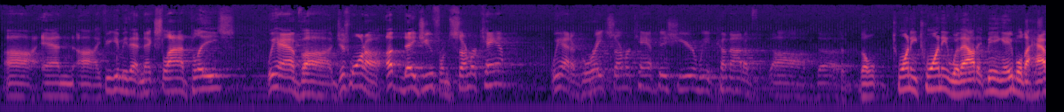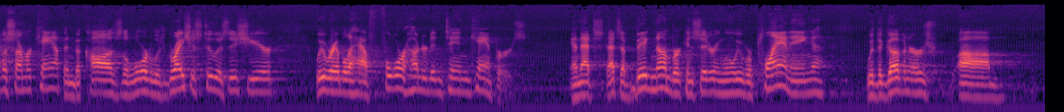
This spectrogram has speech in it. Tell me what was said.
Uh, and uh, if you give me that next slide, please. We have uh, just want to update you from summer camp. We had a great summer camp this year. We had come out of the, the 2020 without it being able to have a summer camp, and because the Lord was gracious to us this year, we were able to have 410 campers. And that's, that's a big number considering when we were planning with the governor's um,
